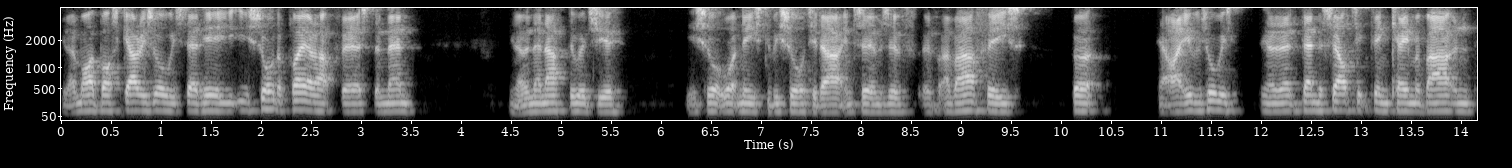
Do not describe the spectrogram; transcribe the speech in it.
you know my boss Gary's always said here: you, you sort the player out first, and then you know, and then afterwards you you sort what needs to be sorted out in terms of of, of our fees. But you know, it was always you know then the Celtic thing came about, and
